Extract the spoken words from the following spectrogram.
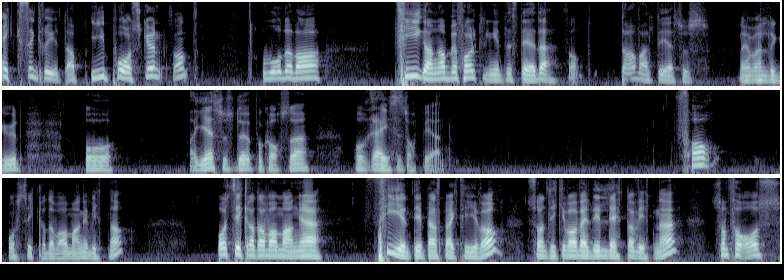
heksegryta i påsken. Sant? Hvor det var ti ganger befolkningen til stede. Sant? Da valgte Jesus, nei, valgte Gud la Jesus dø på korset og reises opp igjen. For å sikre at det var mange vitner, og sikre at det var mange fiendtlige perspektiver, sånn at det ikke var veldig lett å vitne, som for oss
